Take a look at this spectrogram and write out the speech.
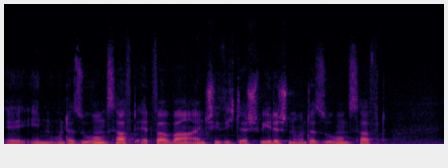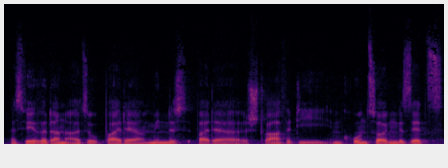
in Untersuchungshaft etwa war, einschließlich der schwedischen Untersuchungshaft. Das wäre dann also bei der, Mindest, bei der Strafe, die im Kronzeugengesetz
